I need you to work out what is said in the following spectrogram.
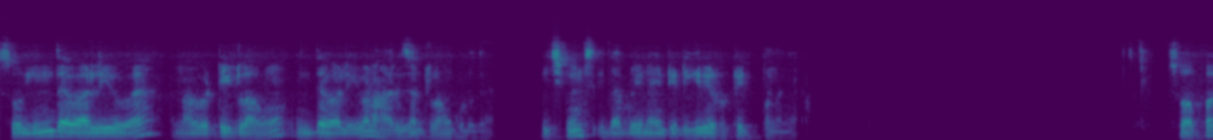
ஸோ இந்த வேல்யூவை நான் வெர்டிகலாகவும் இந்த வேல்யூவை நான் ஹரிசன்டலாகவும் கொடுக்குறேன். விச் மீன்ஸ் இது அப்படியே நைன்டி டிகிரி ரொட்டேட் பண்ணுங்கள் ஸோ அப்போ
